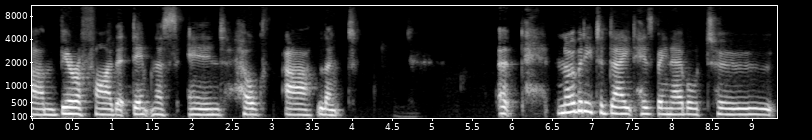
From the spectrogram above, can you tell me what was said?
um, verify that dampness and health are linked. It, nobody to date has been able to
